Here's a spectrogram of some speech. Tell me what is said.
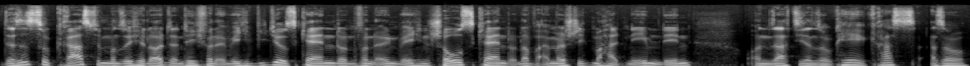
das ist so krass, wenn man solche Leute natürlich von irgendwelchen Videos kennt und von irgendwelchen Shows kennt und auf einmal steht man halt neben denen und sagt sich dann so: Okay, krass, also.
